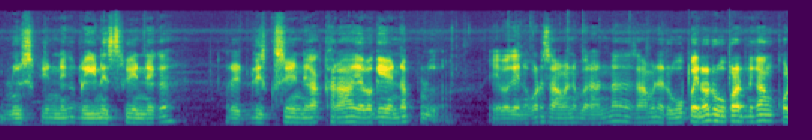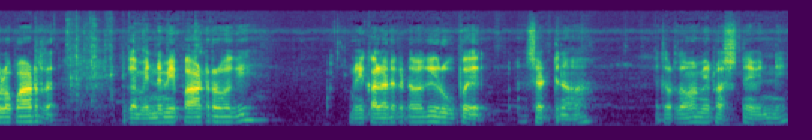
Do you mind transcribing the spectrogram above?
බ්ලූ ස්ක්‍රීන් එක ග්‍රීන් ස්ක්‍රීන් එක රෙඩ් ස්ක්‍රීන් එකක් කරා ඒ වගේ වෙන්නත් පුළුවන්. ඒ වගේ එනකොට සාමාන්‍ය බලන්න සාමාන්‍ය රූප එනවා රූපවලට නිකන් කොළ පාටට. නිකන් මෙන්න මේ පාටර වගේ මේ කලර් එකට වගේ රූපය සෙට් වෙනවා. ඒතකොට තමයි මේ ප්‍රශ්නේ වෙන්නේ.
